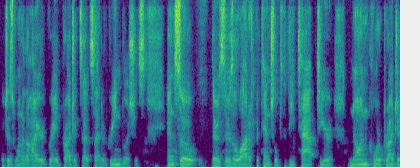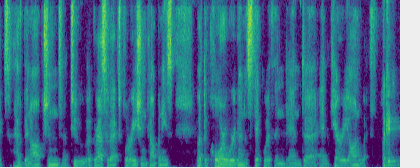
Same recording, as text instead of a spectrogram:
which is one of the higher grade projects outside of Greenbushes. And so there's there's a lot of potential to be tapped here. Non-core projects have been optioned to aggressive exploration companies, but the core we're going to stick with and and uh, and carry on with. Okay.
